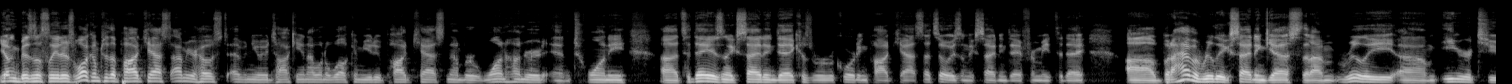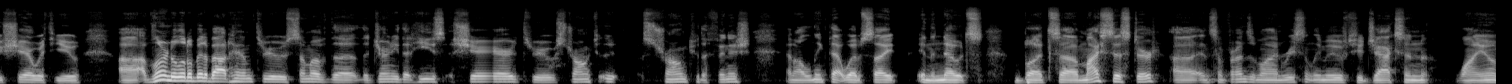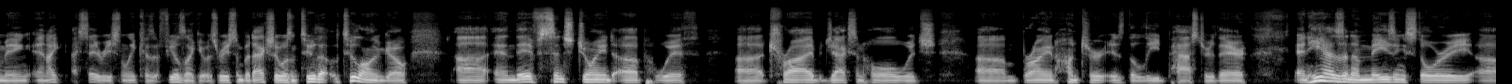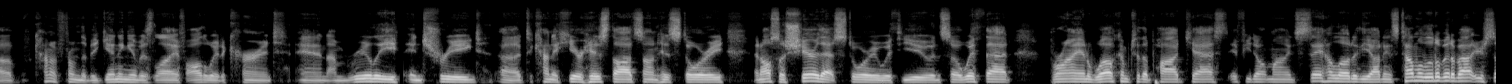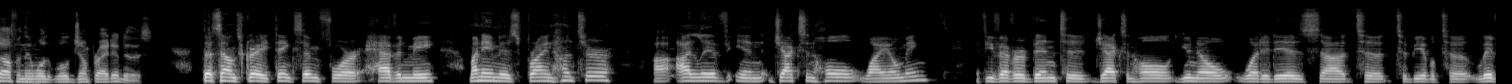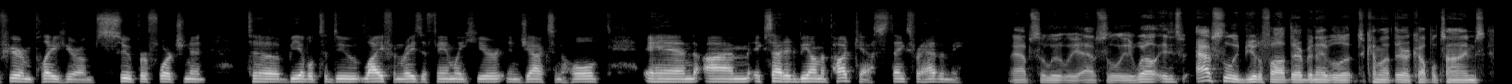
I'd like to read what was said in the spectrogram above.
Young business leaders, welcome to the podcast. I'm your host, Evan Uitaki, and I want to welcome you to podcast number 120. Uh, today is an exciting day because we're recording podcasts. That's always an exciting day for me today. Uh, but I have a really exciting guest that I'm really um, eager to share with you. Uh, I've learned a little bit about him through some of the, the journey that he's shared through Strong to, strong to the finish and i'll link that website in the notes but uh, my sister uh, and some friends of mine recently moved to jackson Wyoming, and I, I say recently because it feels like it was recent, but actually wasn't too that too long ago. Uh, and they've since joined up with uh, Tribe Jackson Hole, which um, Brian Hunter is the lead pastor there, and he has an amazing story kind of from the beginning of his life all the way to current. And I'm really intrigued uh, to kind of hear his thoughts on his story and also share that story with you. And so, with that, Brian, welcome to the podcast. If you don't mind, say hello to the audience. Tell them a little bit about yourself, and then we'll we'll jump right into this. That sounds great. Thanks, Em, for having me. My name is Brian Hunter. Uh, I live in Jackson Hole, Wyoming. If you've ever been to Jackson Hole, you know what it is uh, to to be able to live here and play here. I'm super fortunate to be able to do life and raise a family here in Jackson Hole, and I'm excited to be on the podcast. Thanks for having me. Absolutely, absolutely. Well, it's absolutely beautiful out there. Been able to come out there a couple times,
